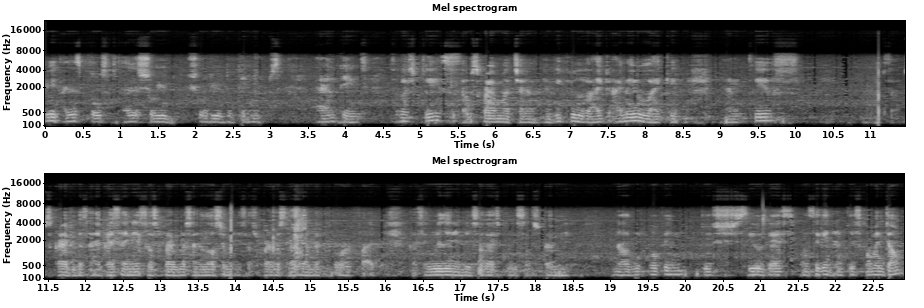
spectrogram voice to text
I just post I just show you showed you the things and things so guys please subscribe my channel and if you like I know you like it and please subscribe because I guys I need subscribers I lost so many subscribers now under 4 or 5 because I really need it so guys please subscribe me. And I'll be hoping to see you guys once again and please comment down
